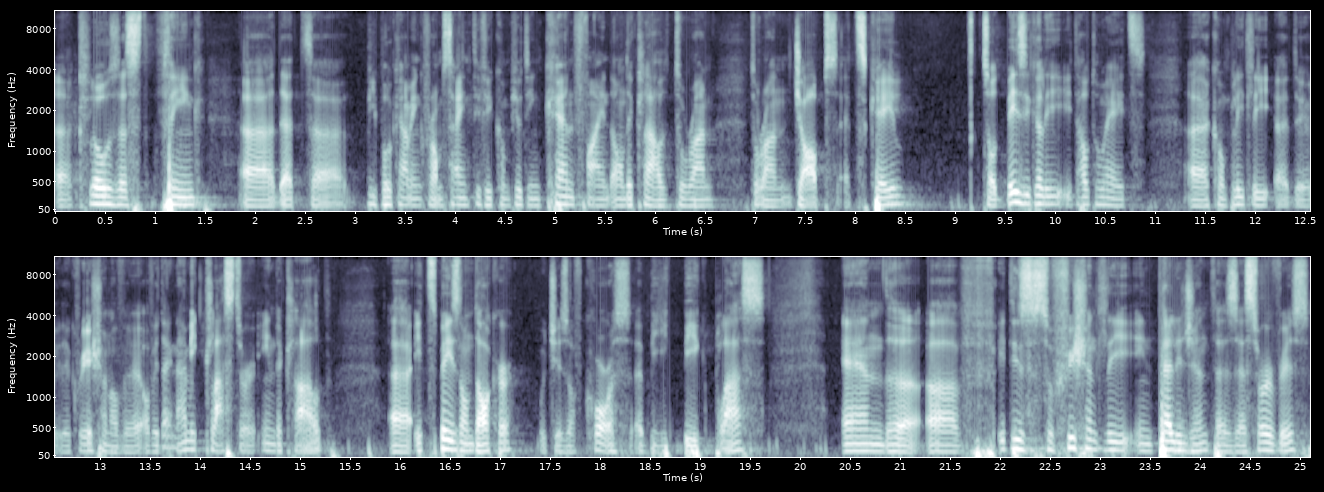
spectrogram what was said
uh, closest thing that uh, people coming from scientific computing can find on the cloud to run, to run jobs at scale. So basically, it automates uh, completely uh, the, the, creation of a, of a, dynamic cluster in the cloud. Uh, it's based on Docker, which is, of course, a big, big plus. And uh, it is sufficiently intelligent as a service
